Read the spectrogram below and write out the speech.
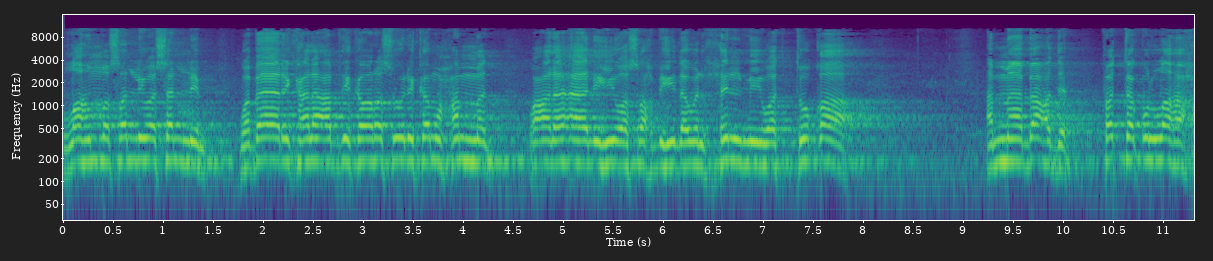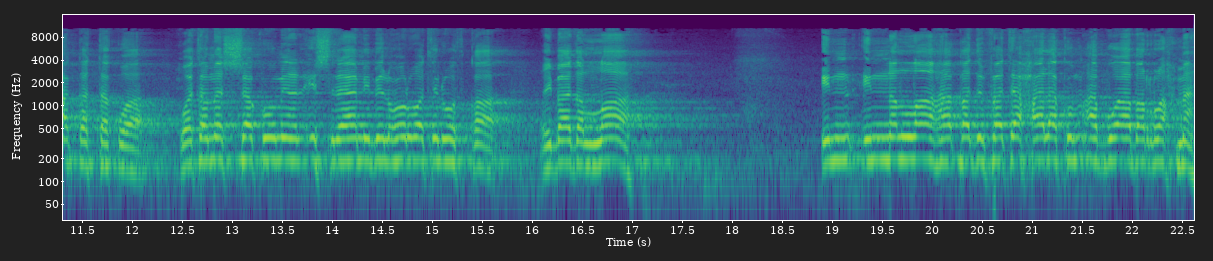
اللهم صل وسلم وبارك على عبدك ورسولك محمد وعلى آله وصحبه ذوي الحلم والتقى. أما بعد فاتقوا الله حق التقوى وتمسكوا من الإسلام بالعروة الوثقى. عباد الله إن إن الله قد فتح لكم أبواب الرحمة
